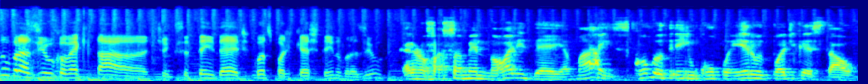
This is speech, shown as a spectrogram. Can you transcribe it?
No Brasil, como é que tá? Você tem ideia de quantos podcasts tem no Brasil? Cara, eu não faço a menor ideia, mas como eu tenho um companheiro podcastal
